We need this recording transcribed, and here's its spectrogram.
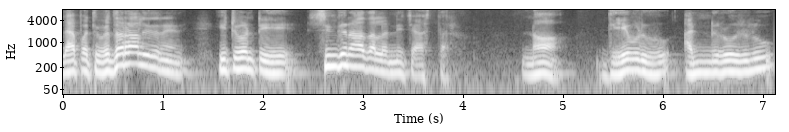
లేకపోతే విధరాలు ఎదురైన ఇటువంటి సింగనాదాలన్నీ చేస్తారు. నో దేవుడు అన్ని రోజులు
